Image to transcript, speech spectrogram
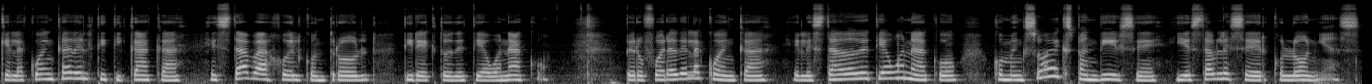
que la cuenca del Titicaca está bajo el control directo de Tiahuanaco, pero fuera de la cuenca, el estado de Tiahuanaco comenzó a expandirse y establecer colonias.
